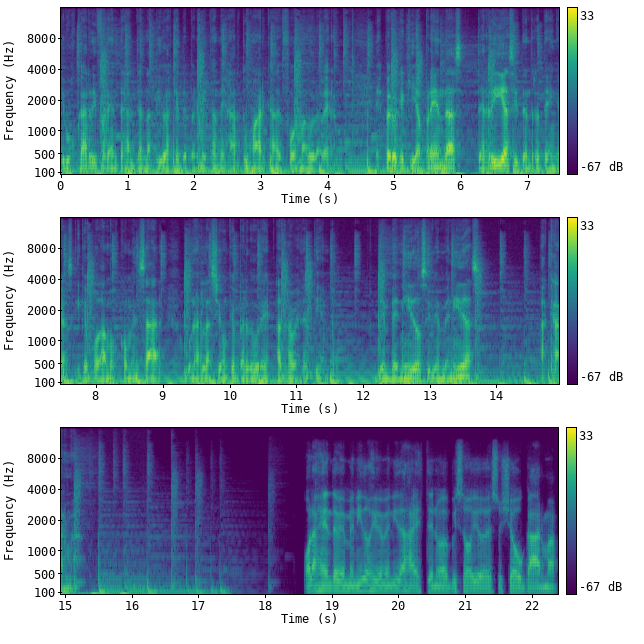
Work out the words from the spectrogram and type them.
y buscar diferentes alternativas que te permitan dejar tu marca de forma duradera. Espero que aquí aprendas, te rías y te entretengas y que podamos comenzar una relación que perdure a través del tiempo. Bienvenidos y bienvenidas a Karma. Hola gente, bienvenidos y bienvenidas a este nuevo episodio de su show Karma.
